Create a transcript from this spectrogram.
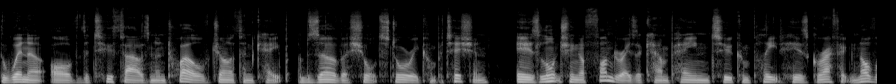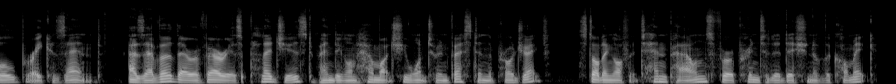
the winner of the 2012 Jonathan Cape Observer Short Story Competition, is launching a fundraiser campaign to complete his graphic novel Breaker's End. As ever, there are various pledges depending on how much you want to invest in the project, starting off at £10 for a printed edition of the comic,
